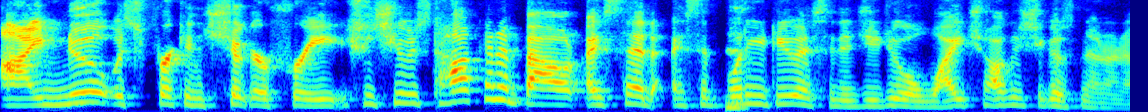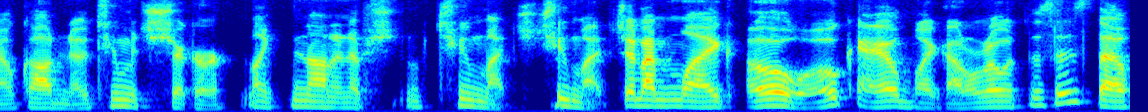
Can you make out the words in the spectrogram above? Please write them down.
I knew it was freaking sugar free. She, she was talking about, I said, I said, mm. what do you do? I said, did you do a white chocolate? She goes, no, no, no, God, no, too much sugar. Like not enough, too much, too much. And I'm like, oh, okay. I'm like, I don't know what this is though.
